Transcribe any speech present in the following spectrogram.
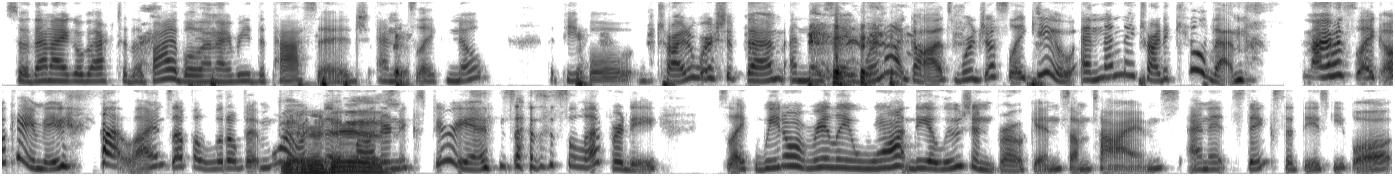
So then I go back to the Bible and I read the passage and it's like, nope. The people try to worship them and they say, We're not gods, we're just like you. And then they try to kill them. And I was like, okay, maybe that lines up a little bit more there with the is. modern experience as a celebrity it's like we don't really want the illusion broken sometimes. And it stinks that these people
